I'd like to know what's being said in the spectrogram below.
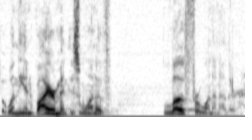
But when the environment is one of love for one another,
